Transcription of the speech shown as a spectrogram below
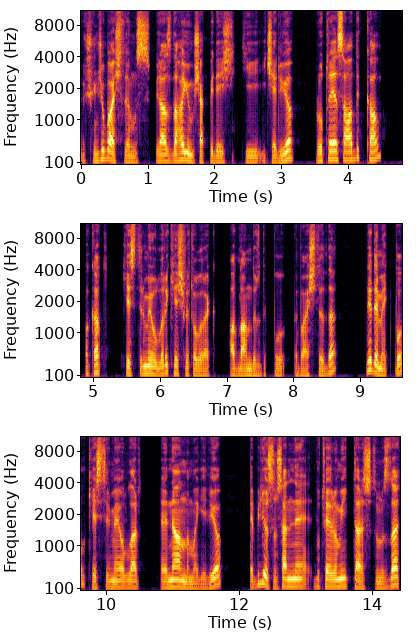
Üçüncü başlığımız biraz daha yumuşak bir değişikliği içeriyor. Rotaya sadık kal fakat kestirme yolları keşfet olarak adlandırdık bu başlığı da. Ne demek bu? Kestirme yollar e, ne anlama geliyor? E, biliyorsun senle bu teoremi ilk tartıştığımızda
